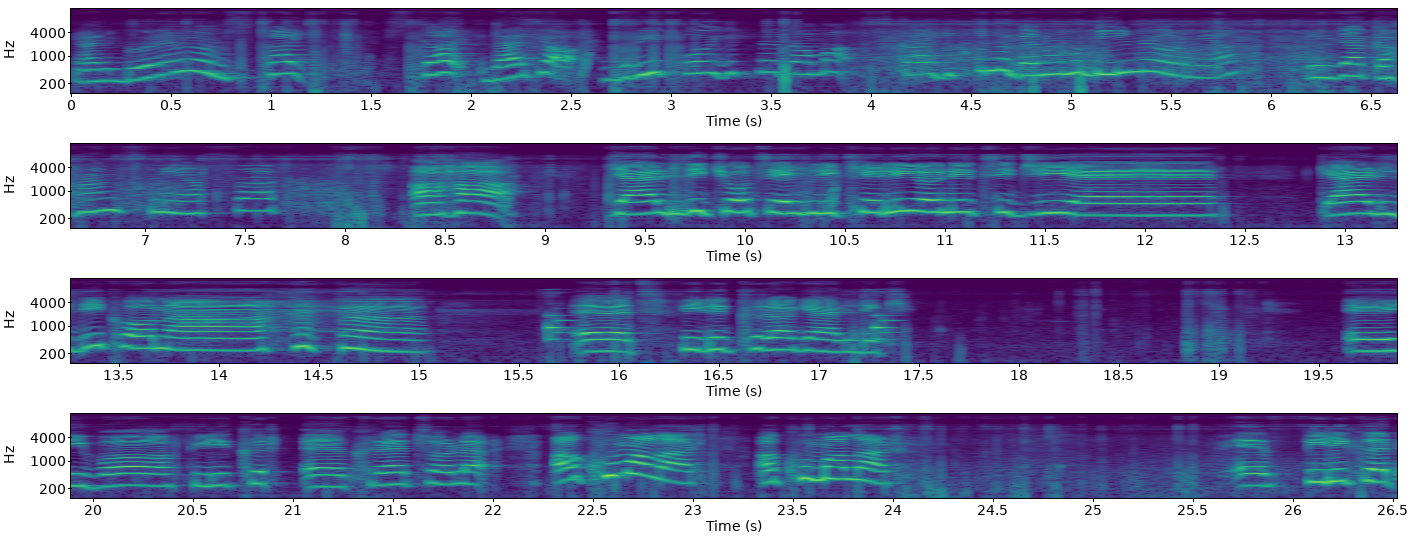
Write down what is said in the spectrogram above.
Yani göremiyorum Sky. Sky belki Breed Boy gitmedi ama Sky gitti mi ben onu bilmiyorum ya. Dur bir dakika hangisini yazsak? Aha geldik o tehlikeli yöneticiye. Geldik ona. evet Flickr'a geldik. Eyvah Flickr e, kreatörler. Akumalar. Akumalar. E, Flickr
